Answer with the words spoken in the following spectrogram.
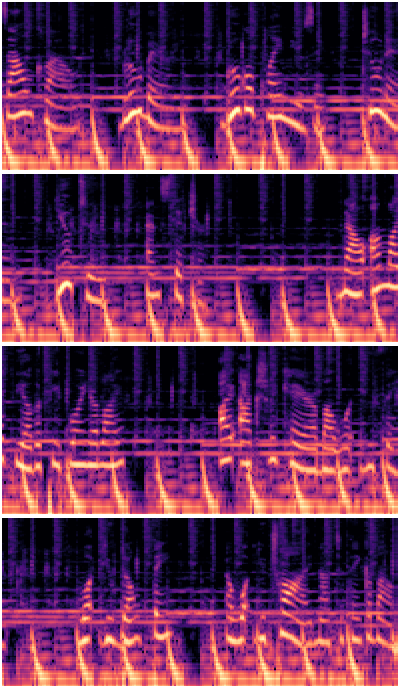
SoundCloud, Blubrry, Google Play Music, TuneIn, YouTube, and Stitcher. Now, unlike the other people in your life, I actually care about what you think, what you don't think, and what you try not to think about.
